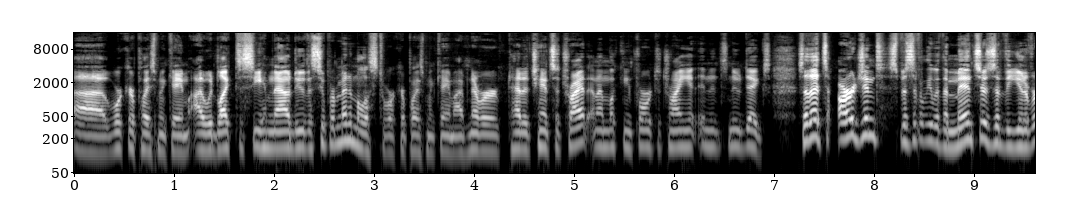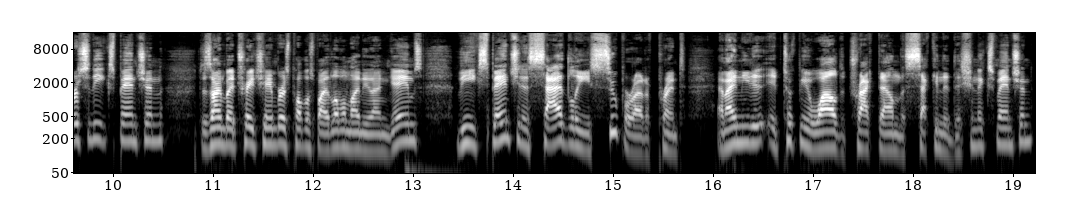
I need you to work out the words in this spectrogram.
uh, worker placement game. I would like to see him now do the super minimalist worker placement game. I've never had a chance to try it, and I'm looking forward to trying it in its new digs. So that's Argent, specifically with the Masters of the University expansion, designed by Trey Chambers, published by Level 99 Games. The expansion is sadly super out of print, and I needed. It took me a while to track down the second edition expansion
